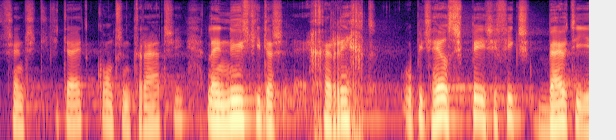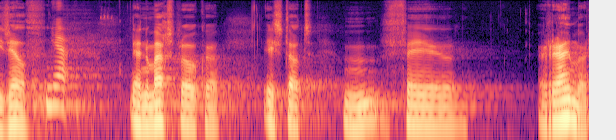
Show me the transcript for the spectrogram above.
sensitiviteit, concentratie. Alleen nu is die dus gericht op iets heel specifieks buiten jezelf. Ja, En normaal gesproken is dat veel ruimer.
